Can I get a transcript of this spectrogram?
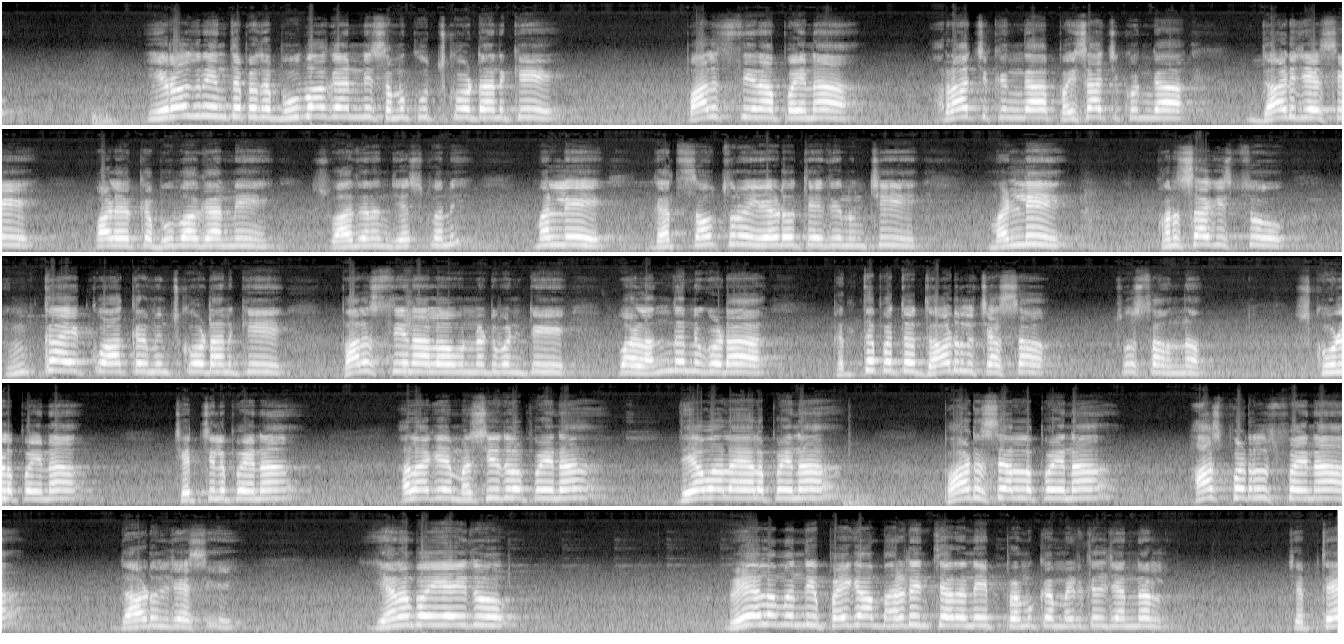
ఈ రోజున ఇంత పెద్ద భూభాగాన్ని సమకూర్చుకోవటానికి పాలస్తీనా పైన అరాచకంగా పైశాచికంగా దాడి చేసి వాళ్ళ యొక్క భూభాగాన్ని స్వాధీనం చేసుకొని మళ్ళీ గత సంవత్సరం ఏడో తేదీ నుంచి మళ్ళీ కొనసాగిస్తూ ఇంకా ఎక్కువ ఆక్రమించుకోవడానికి పాలస్తీనాలో ఉన్నటువంటి వాళ్ళందరినీ కూడా పెద్ద పెద్ద దాడులు చేస్తా చూస్తూ ఉన్నాం. స్కూళ్ళపైన చర్చిలపైన అలాగే మసీదులపైన దేవాలయాలపైన పాఠశాలలపైన హాస్పిటల్స్ పైన దాడులు చేసి ఎనభై ఐదు వేల మంది పైగా మరణించారని ప్రముఖ మెడికల్ జర్నల్ చెప్తే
